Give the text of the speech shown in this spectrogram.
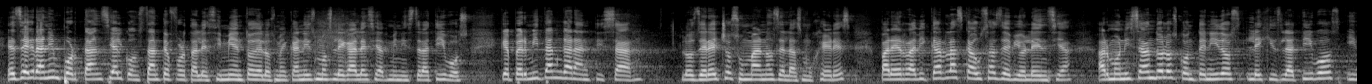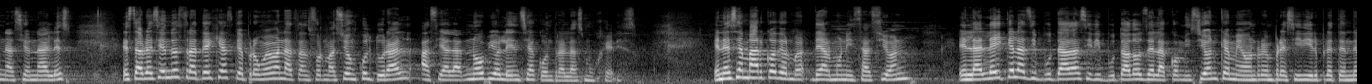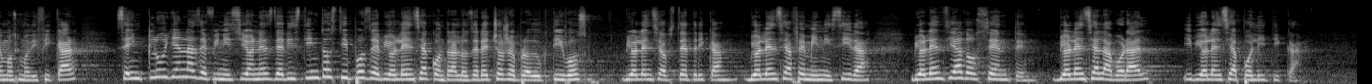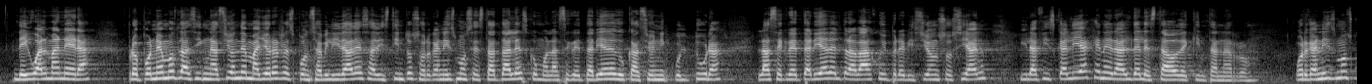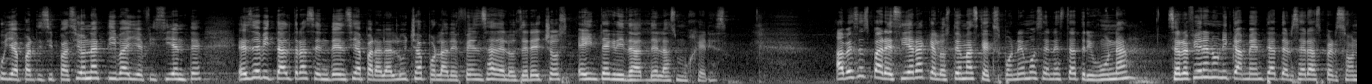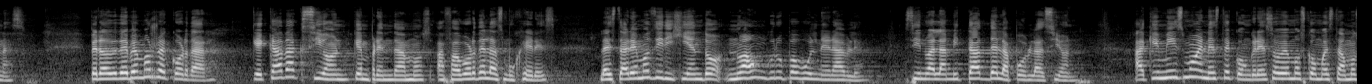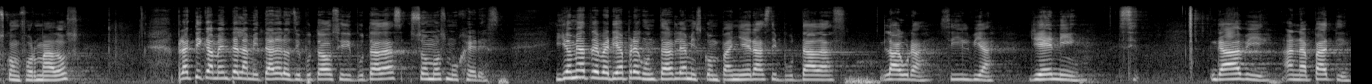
Es de gran importancia el constante fortalecimiento de los mecanismos legales y administrativos que permitan garantizar los derechos humanos de las mujeres para erradicar las causas de violencia, armonizando los contenidos legislativos y nacionales, estableciendo estrategias que promuevan la transformación cultural hacia la no violencia contra las mujeres. En ese marco de, armonización, en la ley que las diputadas y diputados de la comisión que me honro en presidir pretendemos modificar, se incluyen las definiciones de distintos tipos de violencia contra los derechos reproductivos, violencia obstétrica, violencia feminicida, violencia docente, violencia laboral y violencia política. De igual manera, proponemos la asignación de mayores responsabilidades a distintos organismos estatales como la Secretaría de Educación y Cultura, la Secretaría del Trabajo y Previsión Social y la Fiscalía General del Estado de Quintana Roo organismos cuya participación activa y eficiente es de vital trascendencia para la lucha por la defensa de los derechos e integridad de las mujeres. A veces pareciera que los temas que exponemos en esta tribuna se refieren únicamente a terceras personas, pero debemos recordar que cada acción que emprendamos a favor de las mujeres la estaremos dirigiendo no a un grupo vulnerable, sino a la mitad de la población. Aquí mismo en este Congreso vemos cómo estamos conformados Prácticamente la mitad de los diputados y diputadas somos mujeres. Y yo me atrevería a preguntarle a mis compañeras diputadas, Laura, Silvia, Jenny, Gaby, Ana Patti,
